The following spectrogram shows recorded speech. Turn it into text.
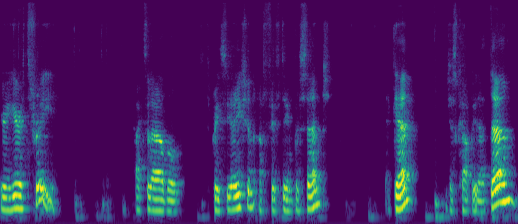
your year three, tax allowable depreciation of 15%. Again, just copy that down.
